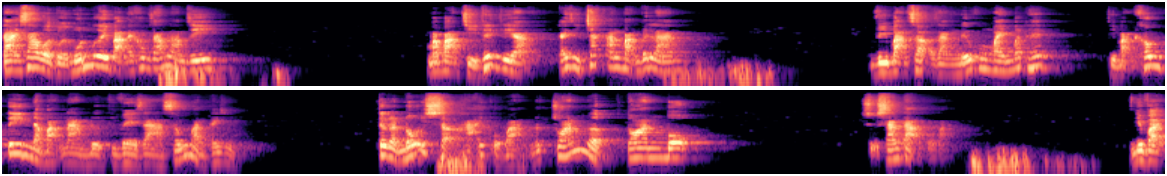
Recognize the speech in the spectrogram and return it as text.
Tại sao ở tuổi 40 bạn lại không dám làm gì? Mà bạn chỉ thích gì ạ? À? cái gì chắc ăn bạn mới làm. Vì bạn sợ rằng nếu không may mất hết, thì bạn không tin là bạn làm được, thì về già sống bằng cái gì? Tức là nỗi sợ hãi của bạn nó choáng ngợp toàn bộ sự sáng tạo của bạn. Như vậy,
